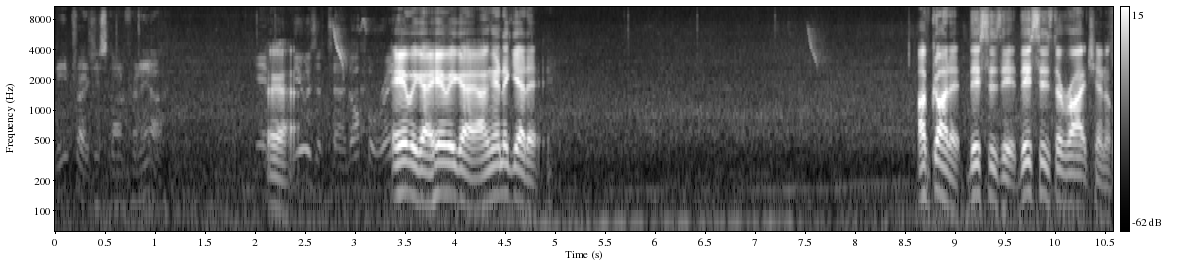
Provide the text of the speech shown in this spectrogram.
The intro's just gone for an hour. Yeah, the viewers have turned off already. Here we go, here we go. I'm gonna get it. I've got it. This is it. This is the right channel.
